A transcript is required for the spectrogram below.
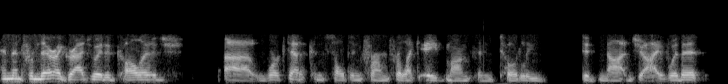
and then from there, I graduated college, uh, worked at a consulting firm for like eight months, and totally did not jive with it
